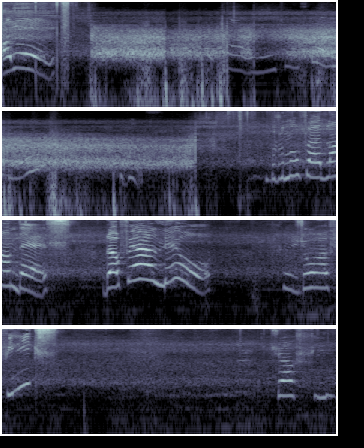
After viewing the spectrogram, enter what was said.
Hayır. Bruno Fernandes, Rafael Leo, Joao Felix, Joao Felix.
